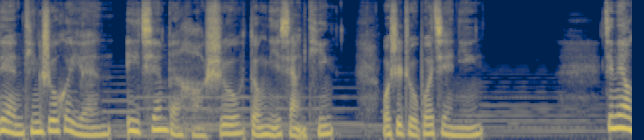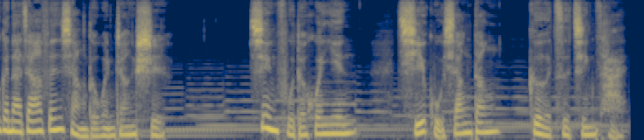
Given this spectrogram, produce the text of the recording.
点听书会员，一千本好书，懂你想听。我是主播简宁。今天要跟大家分享的文章是：幸福的婚姻，旗鼓相当，各自精彩。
